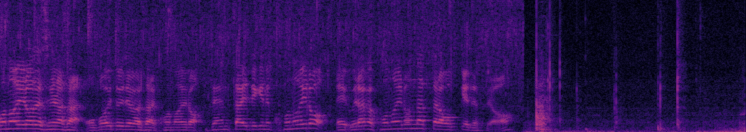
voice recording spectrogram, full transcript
この色です皆さん。覚えておいてください。この色。全体的にこの色。え裏がこの色になったら OK ですよ。う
